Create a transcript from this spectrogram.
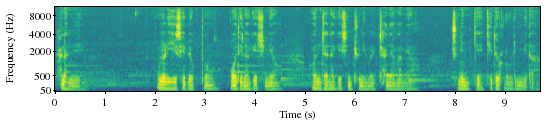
하나님. 오늘 이 새벽도 어디나 계시며 언제나 계신 주님을 찬양하며 주님께 기도를 올립니다.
